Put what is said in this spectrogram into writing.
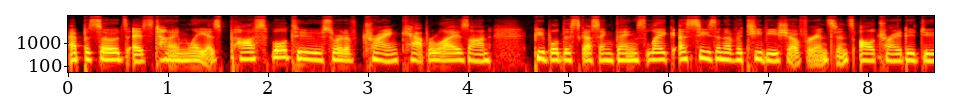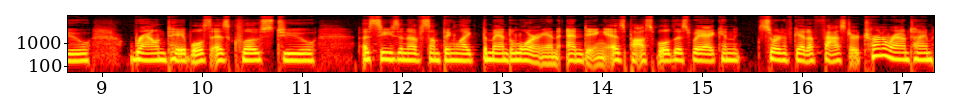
episodes as timely as possible to sort of try and capitalize on people discussing things like a season of a TV show, for instance. I'll try to do roundtables as close to a season of something like The Mandalorian ending as possible. This way I can sort of get a faster turnaround time.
